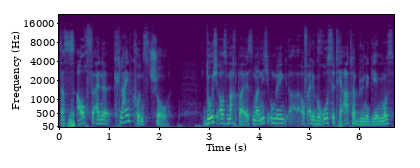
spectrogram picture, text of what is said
dass es auch für eine Kleinkunstshow durchaus machbar ist, man nicht unbedingt auf eine große Theaterbühne gehen muss,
